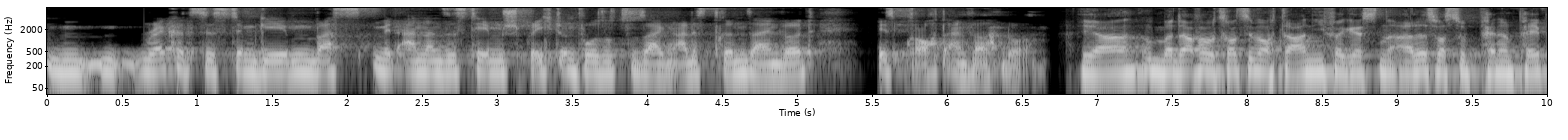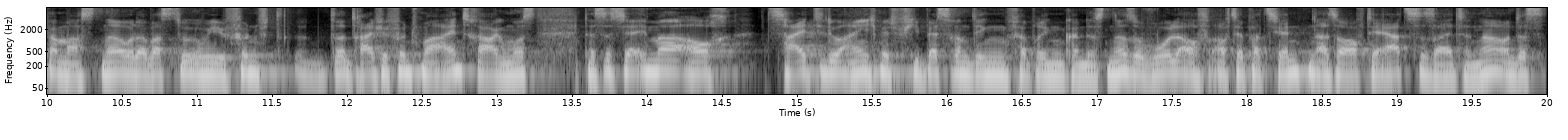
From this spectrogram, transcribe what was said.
Record System geben, was mit anderen Systemen spricht und wo sozusagen alles drin sein wird. Es braucht einfach nur. Ja, und man darf aber trotzdem auch da nie vergessen, alles, was du Pen and Paper machst, ne, oder was du irgendwie fünf, drei, vier, fünf Mal eintragen musst, das ist ja immer auch Zeit, die du eigentlich mit viel besseren Dingen verbringen könntest, ne, sowohl auf, auf der Patienten- als auch auf der Ärzteseite, ne, und das,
